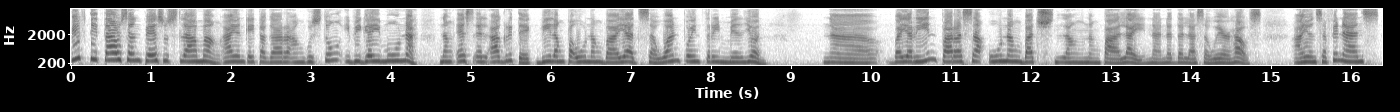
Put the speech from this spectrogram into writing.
50,000 pesos lamang ayon kay Tagara ang gustong ibigay muna ng SL Agritech bilang paunang bayad sa 1.3 million na bayarin para sa unang batch lang ng palay na nadala sa warehouse. Ayon sa finance,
